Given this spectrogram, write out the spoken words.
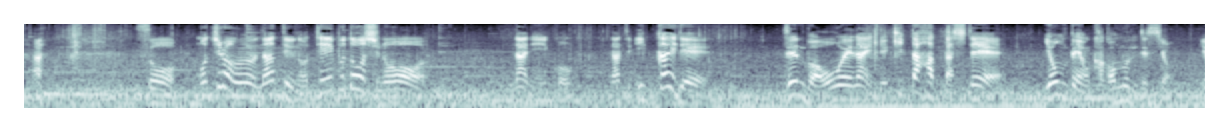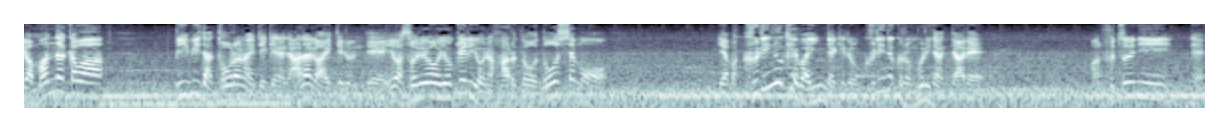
そう。もちろん何ていうのテープ同士の何こうなんて1回で全部は覆えないんで切った貼ったして4辺を囲むんですよ。要は真ん中は BB 弾通らないといけないんで穴が開いてるんで要はそれを避けるように貼るとどうしてもやっぱくり抜けばいいんだけどくり抜くの無理なんであれ。あ普通にね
